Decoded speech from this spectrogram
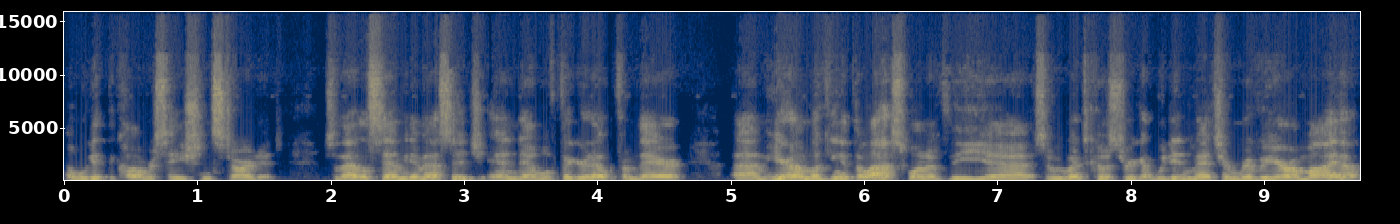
And we'll get the conversation started. So that'll send me a message and uh, we'll figure it out from there. Um, here I'm looking at the last one of the, uh, so we went to Costa Rica. We didn't mention Riviera Maya,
